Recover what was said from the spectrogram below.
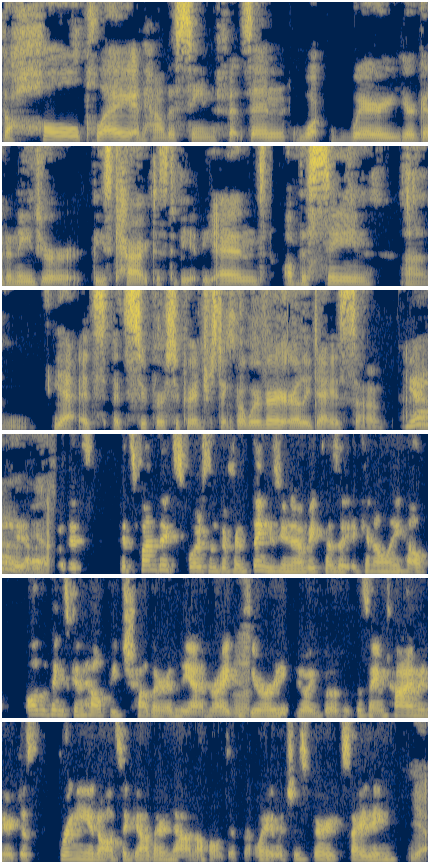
the whole play and how the scene fits in, what, where you're going to need your, these characters to be at the end of the scene. Um, yeah, it's, it's super, super interesting, but we're very early days. So Yeah, um, yeah. But it's it's fun to explore some different things, you know, because it, it can only help. All the things can help each other in the end, right? Because Mm. you're already doing both at the same time, and you're just bringing it all together now in a whole different way, which is very exciting. Yeah.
